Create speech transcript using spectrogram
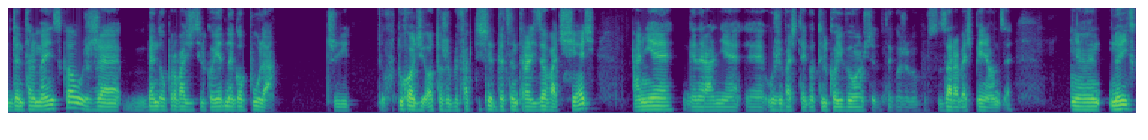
dżentelmeńską, że będą prowadzić tylko jednego pula. Czyli tu chodzi o to, żeby faktycznie decentralizować sieć, a nie generalnie e, używać tego tylko i wyłącznie do tego, żeby po prostu zarabiać pieniądze. E, no i w,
